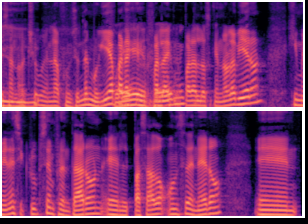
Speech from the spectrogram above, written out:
es, esa noche, güey, en la función del Muguía. fue- para, que- para, muy- para los que no la vieron, Jiménez y Krupp se enfrentaron el pasado 11 de enero en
